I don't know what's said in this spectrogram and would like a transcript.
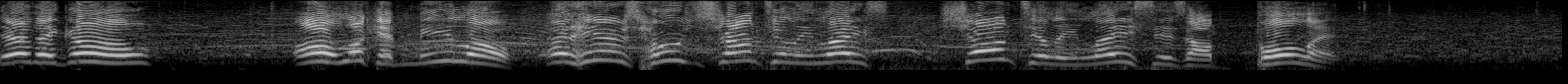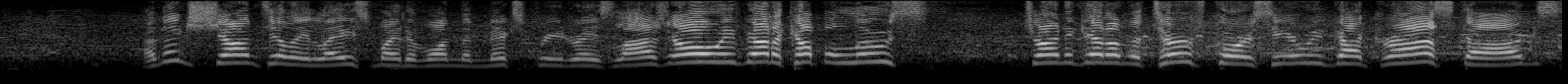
There they go. Oh, look at Milo. And here's who's Chantilly Lace. Chantilly Lace is a bullet. I think Chantilly Lace might have won the mixed breed race last year. Oh, we've got a couple loose trying to get on the turf course here. We've got Grass Dogs,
